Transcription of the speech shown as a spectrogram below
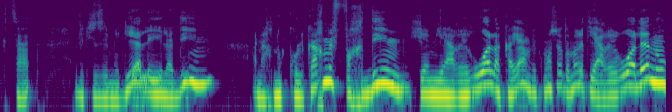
קצת, וכשזה מגיע לילדים, אנחנו כל כך מפחדים שהם יערערו על הקיים, וכמו שאת אומרת, יערערו עלינו,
